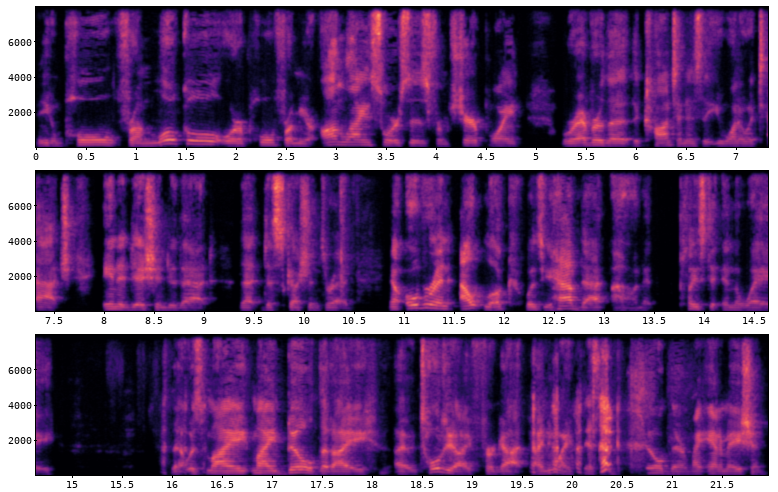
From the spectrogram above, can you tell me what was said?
You can pull from local or pull from your online sources, from SharePoint, wherever the, the content is that you want to attach in addition to that, that discussion thread. Now over in Outlook, once you have that, oh, and it placed it in the way. That was my my build that I I told you I forgot. I knew I missed a build there, my animation.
